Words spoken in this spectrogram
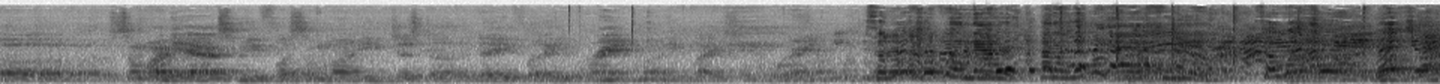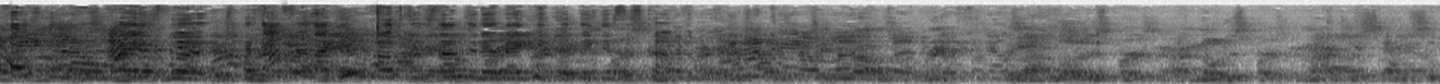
uh, somebody asked me for some money just the other day for their rent money, like some rent. So what you putting out? Hold on, let me ask you this. So what you what you posting on Facebook? Because I feel like you posting something that make people think this is comfortable. I got ten dollars for rent because I love this person. I know this person, not just on some.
